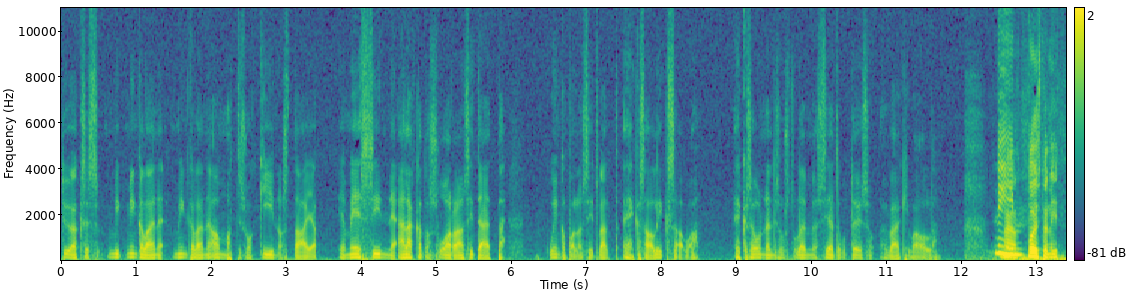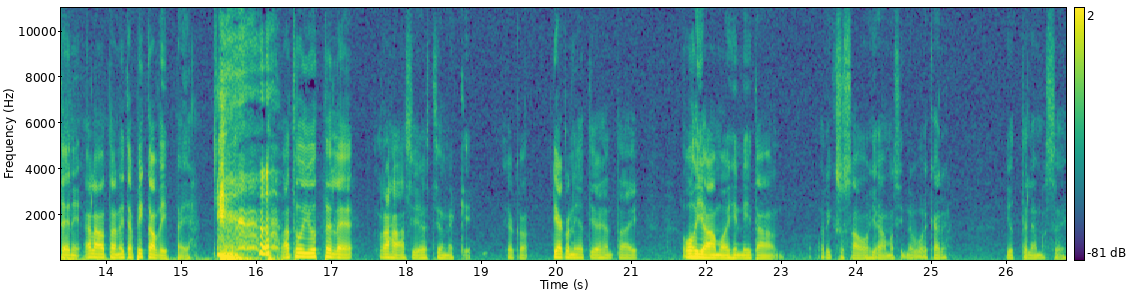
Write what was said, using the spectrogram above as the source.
työksessä, mi- minkälainen, minkälainen ammatti sua kiinnostaa ja, ja mene sinne. Älä kato suoraan sitä, että kuinka paljon siitä välttä, ehkä saa liksaa, vaan ehkä se onnellisuus tulee myös sieltä, kun töissä on hyvä ja kiva olla. Niin, Mä toistan itteeni, älä ota niitä pikavippejä. Vaan tuu juttelee raha-asioista jonnekin, joko diakoniatyöhön tai ohjaamoihin, niitä on Riksussa ohjaamo, sinne voi käydä juttelemassa. Ja,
